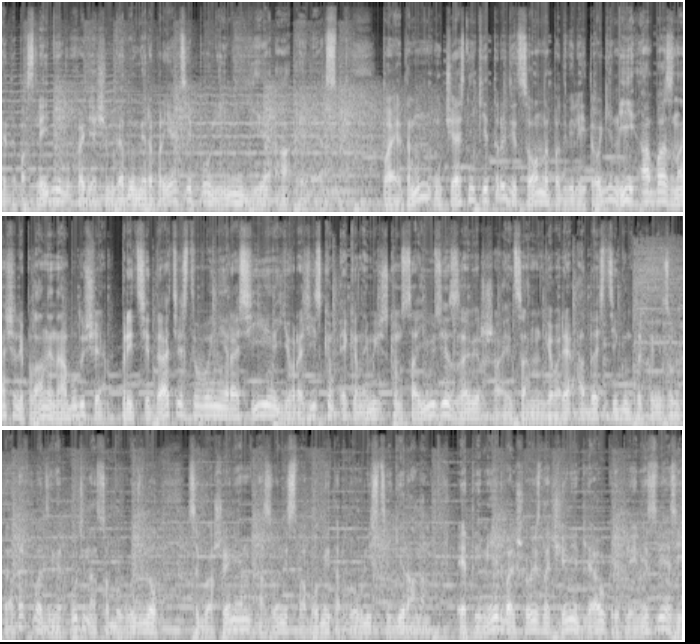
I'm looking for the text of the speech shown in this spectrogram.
Это последнее в уходящем году мероприятие по линии ЕАЭС. Поэтому участники традиционно подвели итоги и обозначили планы на будущее. Председательствование России в Евразийском экономическом союзе завершается. Говоря о достигнутых результатах, Владимир Путин особо выделил соглашение о зоне свободной торговли с Тегераном. Это имеет большое значение для укрепления связей.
